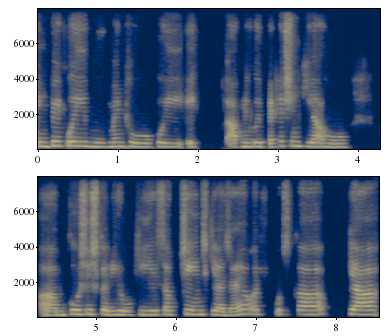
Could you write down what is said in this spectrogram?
इन पे कोई मूवमेंट हो कोई एक आपने कोई पेटिशन किया हो um, कोशिश करी हो कि ये सब चेंज किया जाए और उसका क्या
